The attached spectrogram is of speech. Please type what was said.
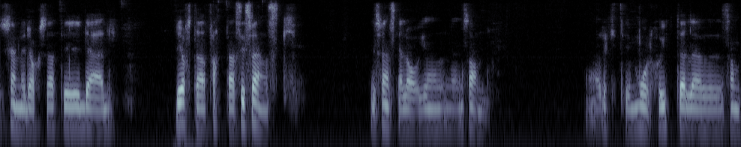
känner det också att det är där det ofta fattas i svensk i svenska lagen en sån en riktig målskytt eller som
